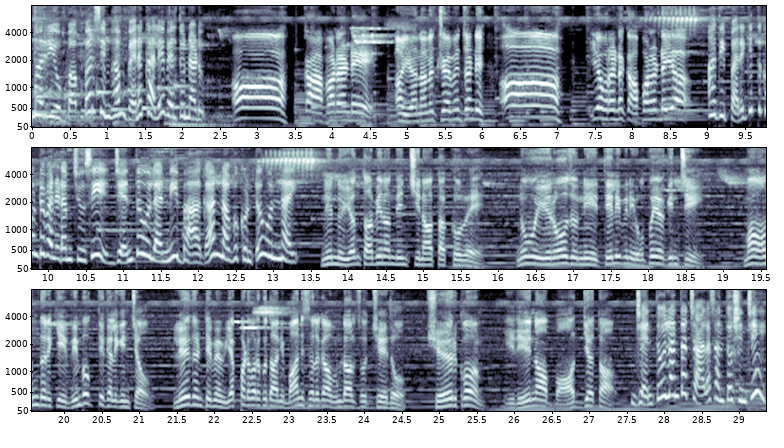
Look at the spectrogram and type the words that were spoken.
మరియు బబ్బర్ సింహం వెనకాలే వెళ్తున్నాడు. ఆ కాపాడండి. అయ్యా నన్ను క్షమించండి. ఆ ఎవరైనా కాపాడండి అయ్యా. అది పరిగెత్తుకుంటూ వెళ్ళడం చూసి జంతువులన్నీ బాగా నవ్వుకుంటూ ఉన్నాయి. నిన్ను ఎంత అభినందించినా తక్కువే. నువ్వు ఈ రోజు నీ తెలివిని ఉపయోగించి మా అందరికీ విముక్తి కలిగించావు. లేదంటే మేము ఎప్పటి వరకు దాని బానిసలుగా ఉండాల్సి వచ్చేదో. షేర్ఖాన్ ఇది నా బాధ్యత. జంతువులంతా చాలా సంతోషించి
